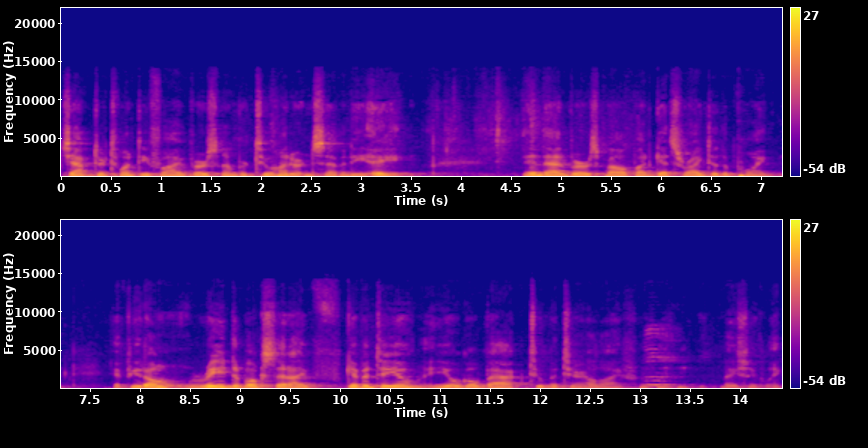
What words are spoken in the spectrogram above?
chapter 25, verse number 278. In that verse, Prabhupada gets right to the point. If you don't read the books that I've given to you, you'll go back to material life, basically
